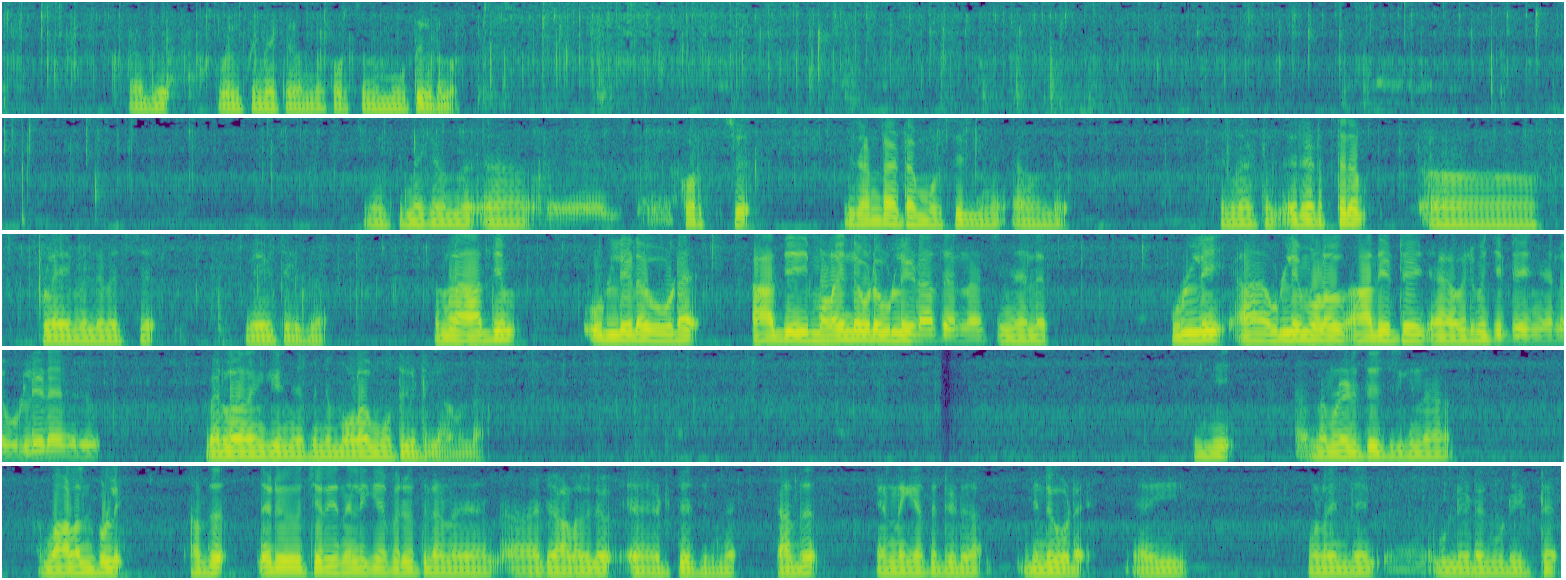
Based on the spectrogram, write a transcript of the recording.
അത് വെളിച്ചെണ്ണ കിടന്ന് കുറച്ചൊന്ന് മൂത്ത് കിടണം വെളിച്ചെണ്ണ കിടന്ന് കുറച്ച് രണ്ടായിട്ടാണ് മുറിച്ചിരിക്കുന്നത് അതുകൊണ്ട് ചെറുതായിട്ട് ഒരു ഇടത്തരം ഫ്ലെയിമിൽ വെച്ച് വേവിച്ചെടുക്കുക. നമ്മൾ ആദ്യം ഉള്ളിയുടെ കൂടെ ആദ്യം ഈ മുളകിന്റെ കൂടെ ഉള്ളി ഇടാത്ത എന്ന് വെച്ച് കഴിഞ്ഞാൽ ഉള്ളി ആ ഉള്ളി മുളക് ആദ്യം ഇട്ട് ഒരുമിച്ചിട്ട് കഴിഞ്ഞാൽ ഉള്ളിയുടെ ഒരു വെള്ളം ഇറങ്ങി കഴിഞ്ഞാൽ പിന്നെ മുളക് മൂത്ത് കിട്ടില്ല. അതുകൊണ്ടാണ് ഇനി നമ്മൾ എടുത്തു വെച്ചിരിക്കുന്ന വാളൻപുളി അത് ഒരു ചെറിയ നെല്ലിക്ക പരുവത്തിലാണ് ഞാൻ ഒരു അളവിൽ എടുത്തു വെച്ചിരുന്നത്. അത് എണ്ണയ്ക്കകത്തിട്ട് ഇടുക. ഇതിന്റെ കൂടെ ഈ മുളകിന്റെയും ഉള്ളിയുടെയും കൂടി ഇട്ട്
